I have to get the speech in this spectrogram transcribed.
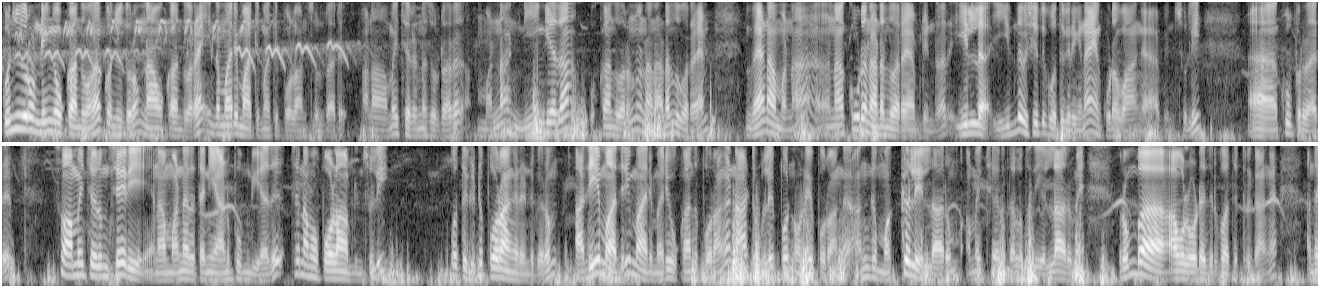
கொஞ்சம் தூரம் நீங்கள் உட்காந்துவாங்க கொஞ்சம் தூரம் நான் உட்காந்து வரேன். இந்த மாதிரி மாற்றி மாற்றி போகலான்னு சொல்கிறாரு ஆனால் அமைச்சர் என்ன சொல்கிறாரு மன்னா நீங்கள் தான் உட்காந்து வரணும். நான் நடந்து வரேன். வேணாமண்ணா நான் கூட நடந்து வரேன் அப்படின்றாரு. இல்லை இந்த விஷயத்துக்கு ஒத்துக்கிறீங்கன்னா என் கூட வாங்க அப்படின்னு சொல்லி கூப்பிட்றாரு. ஸோ அமைச்சரும் சரி நான் மன்னரை தனியாக அனுப்ப முடியாது. சரி நம்ம போகலாம் அப்படின்னு சொல்லி ஒத்துக்கிட்டு போகிறாங்க ரெண்டு பேரும். அதே மாதிரி மாறி மாறி உட்காந்து போகிறாங்க நாட்டுக்குள்ளே இப்போ நுழைய போகிறாங்க அங்கே மக்கள் எல்லாரும் அமைச்சர் தளபதி எல்லாருமே ரொம்ப அவளோட எதிர்பார்த்துட்டு இருக்காங்க. அந்த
